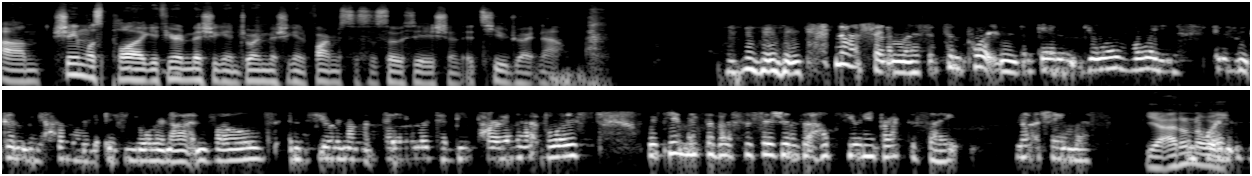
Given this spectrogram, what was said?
um, shameless plug: if you're in Michigan, join Michigan Pharmacist Association. It's huge right now. not shameless. It's important. Again, your voice isn't going to be heard if you're not involved, and if you're not there to be part of that voice, we can't make the best decisions that helps you in your practice site. Not shameless. Yeah, I don't important. know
